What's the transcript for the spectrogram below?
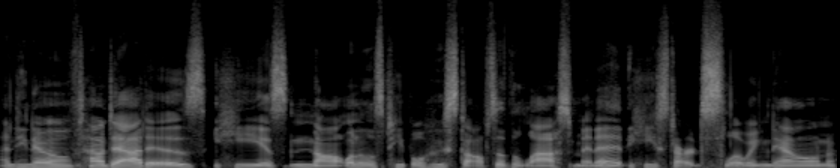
and you know how dad is. He is not one of those people who stops at the last minute. He starts slowing down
